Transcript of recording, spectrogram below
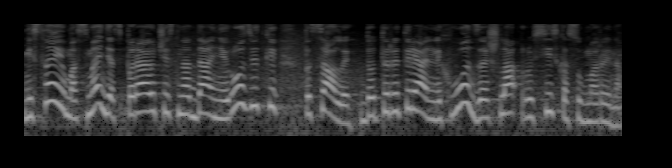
Місцеві мас-медіа, спираючись на дані розвідки, писали, до територіальних вод зайшла російська субмарина.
